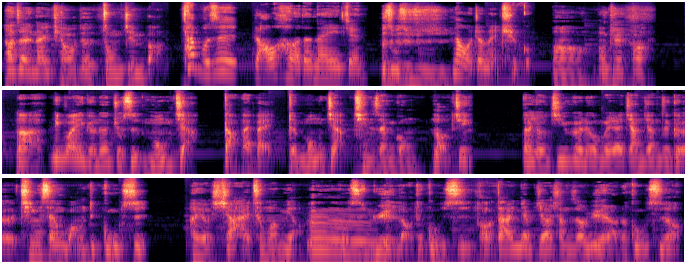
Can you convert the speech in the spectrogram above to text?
它在那一条的中间吧？它不是饶河的那一间，不是不是不是不是。那我就没去过。哦，OK，好。那另外一个呢，就是蒙甲大拜拜的蒙甲青山宫老境。那有机会呢，我们来讲讲这个青山王的故事，还有霞海城隍庙，嗯，或是月老的故事哦。大家应该比较想知道月老的故事哦，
